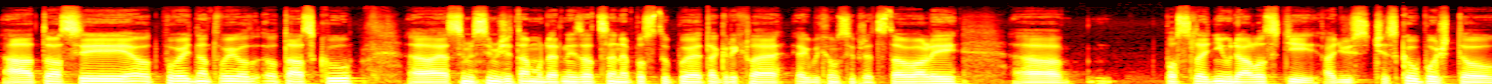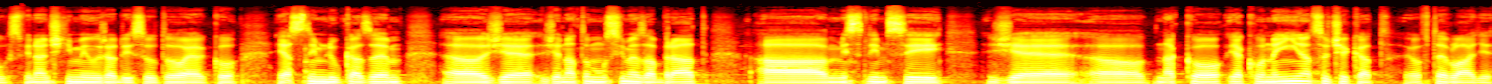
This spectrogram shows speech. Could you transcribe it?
A to asi je odpověď na tvoji otázku. Já si myslím, že ta modernizace nepostupuje tak rychle, jak bychom si představovali poslední události, ať už s Českou poštou, s finančními úřady, jsou to jako jasným důkazem, eh, že, že na to musíme zabrat a myslím si, že eh, nako, jako není na co čekat jo, v té vládě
